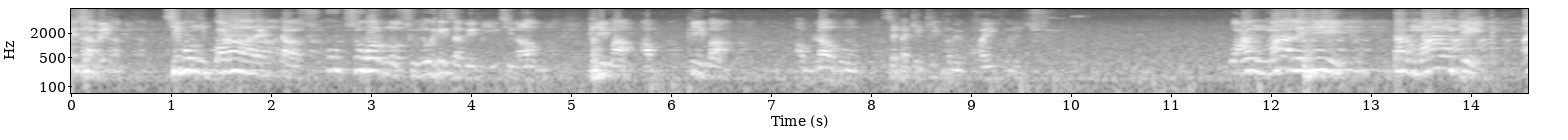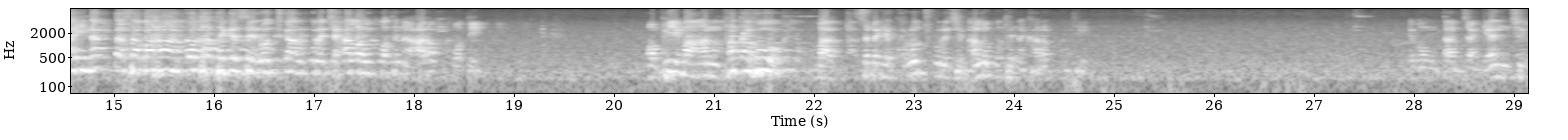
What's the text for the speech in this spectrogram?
হিসাবে, জীবন গড়ার একটা সুবর্ণ সুযোগ হিসাবে দিয়েছিলাম। ফিমা ফিমা সেটাকে কীভাবে ক্ষয় করেছ? ওয়ান মালিহি, তার মালকে নাক্তাসাবাহা, কোথা থেকে সে রোজগার করেছে হালাল পথে না হারাম পথে? অফিমা আনফাকাহু, বা সেটাকে খরচ করেছে ভালো পথে না খারাপ পথে? এবং তার যা জ্ঞান ছিল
